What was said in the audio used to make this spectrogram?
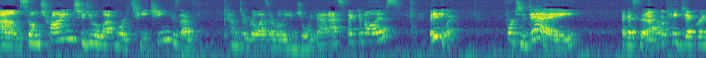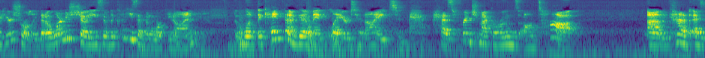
Um, so I'm trying to do a lot more teaching because I've come to realize I really enjoy that aspect of all this. But anyway, for today, like I said, I have a cake decorated here shortly, but I wanted to show you some of the cookies I've been working on what the cake that I'm going to make later tonight has French macaroons on top, um, kind of as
